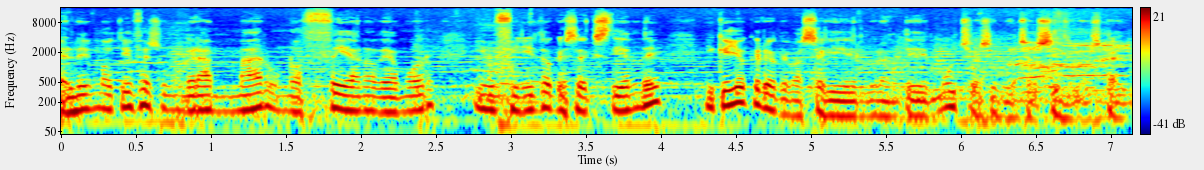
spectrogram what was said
el leitmotiv es un gran mar, un océano de amor infinito que se extiende y que yo creo que va a seguir durante muchos y muchos siglos, Jaime.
